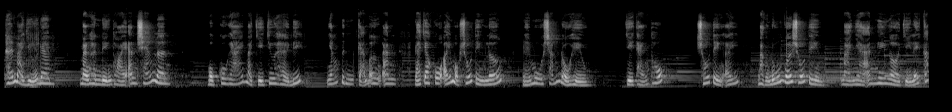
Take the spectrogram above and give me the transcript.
Thế mà giữa đêm, màn hình điện thoại anh sáng lên. Một cô gái mà chị chưa hề biết, nhắn tin cảm ơn anh đã cho cô ấy một số tiền lớn để mua sắm đồ hiệu. Chị thẳng thốt, số tiền ấy bằng đúng với số tiền mà nhà anh nghi ngờ chị lấy cắp.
